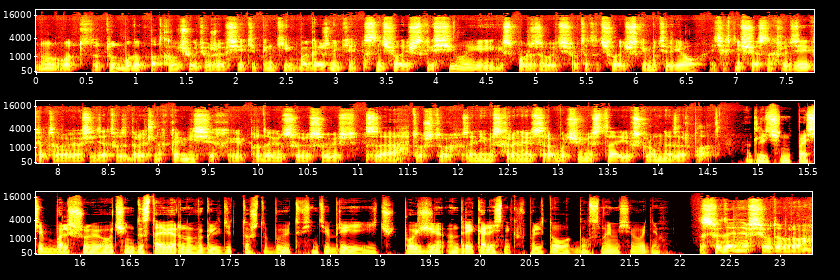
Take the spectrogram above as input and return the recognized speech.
ну вот тут будут подкручивать уже все эти пенки багажники с нечеловеческой силой использовать вот этот человеческий материал этих несчастных людей, которые сидят в избирательных комиссиях и продают свою совесть за то, что за ними сохраняются рабочие места и их скромная зарплата. Отлично, спасибо большое. Очень достоверно выглядит то, что будет в сентябре и чуть позже. Андрей Колесников, политолог, был с нами сегодня. До свидания, всего доброго.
